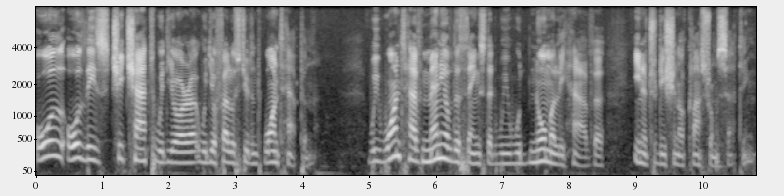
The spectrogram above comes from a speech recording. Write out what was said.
all all these chit chat with your uh, with your fellow student won't happen. We won't have many of the things that we would normally have uh, in a traditional classroom setting.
